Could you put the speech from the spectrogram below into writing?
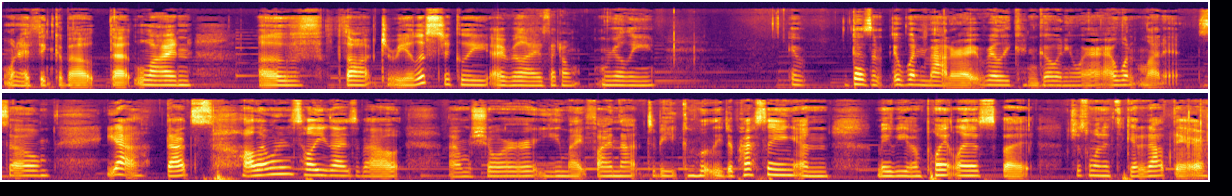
when I think about that line of thought realistically, I realize I don't really. It doesn't. It wouldn't matter. I really couldn't go anywhere. I wouldn't let it. So, yeah, that's all I wanted to tell you guys about. I'm sure you might find that to be completely depressing and maybe even pointless, but just wanted to get it out there.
